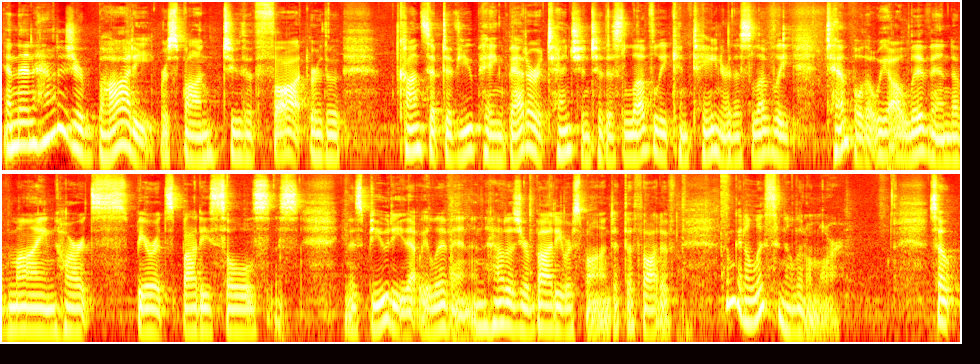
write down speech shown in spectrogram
And then how does your body respond to the thought or the concept of you paying better attention to this lovely container, this lovely temple that we all live in of mind, hearts, spirits, bodies, souls, this, this beauty that we live in. And how does your body respond at the thought of, I'm going to listen a little more? So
